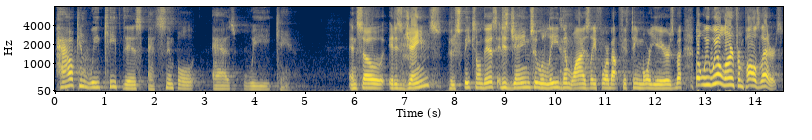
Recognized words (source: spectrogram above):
How can we keep this as simple as we can? And so it is James who speaks on this. It is James who will lead them wisely for about 15 more years. But, but we will learn from Paul's letters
